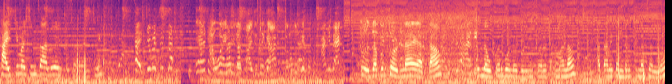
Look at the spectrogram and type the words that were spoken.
खायची मशीन चालू आहे इथे सर्वांची तुळजापूर सोडला आहे. आता. लवकर बोलव देवी परत आम्हाला. आता आम्ही पंढरपूरला चाललो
